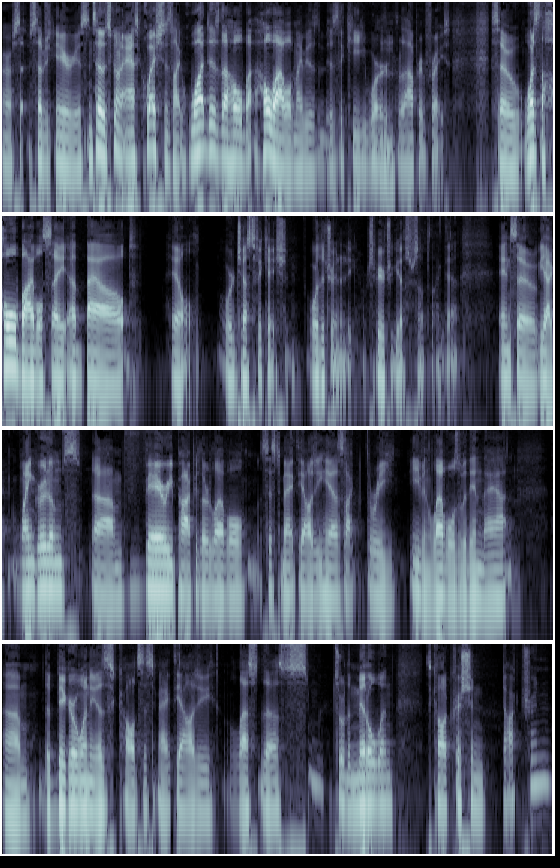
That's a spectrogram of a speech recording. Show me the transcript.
or su- subject areas, and so it's going to ask questions like, "What does the whole Bi- whole Bible?" Maybe is, is the key word or the operative phrase. So, what's the whole Bible say about hell or justification or the Trinity or spiritual gifts or something like that? And so, yeah, Wayne Grudem's um, very popular level systematic theology. He has like three even levels within that. Um, the bigger one is called systematic theology. Less the sort of the middle one is called Christian doctrine,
